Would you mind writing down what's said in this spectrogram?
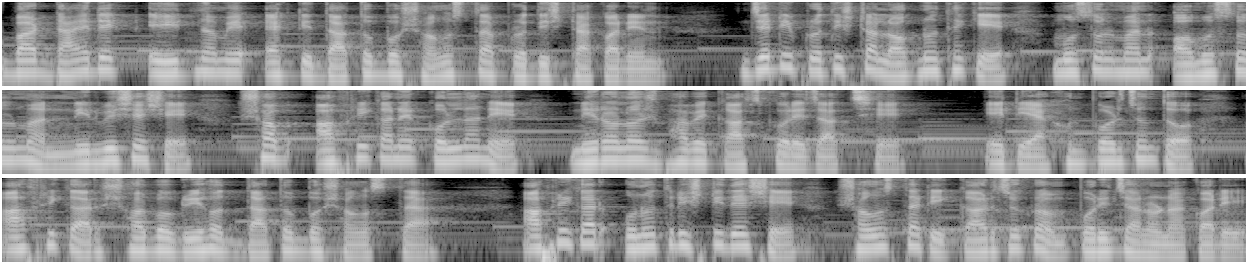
বা ডাইরেক্ট এইড নামে একটি দাতব্য সংস্থা প্রতিষ্ঠা করেন, যেটি প্রতিষ্ঠা লগ্ন থেকে মুসলমান, অমুসলমান নির্বিশেষে সব আফ্রিকানের কল্যাণে নিরলসভাবে কাজ করে যাচ্ছে। এটি এখন পর্যন্ত আফ্রিকার সর্ববৃহৎ দাতব্য সংস্থা। আফ্রিকার উনত্রিশটি দেশে সংস্থাটি কার্যক্রম পরিচালনা করে।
